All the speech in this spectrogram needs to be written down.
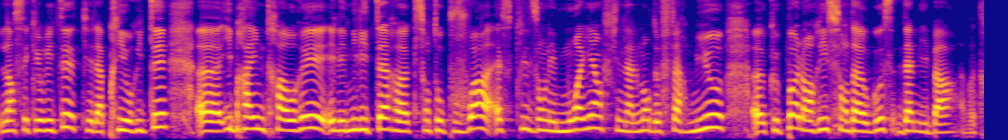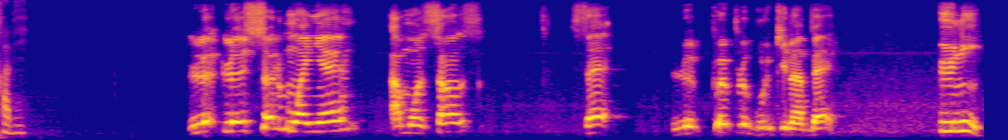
l'insécurité, qui est la priorité. Euh, Ibrahim Traoré et les militaires qui sont au pouvoir, est-ce qu'ils ont les moyens finalement de faire mieux que Paul-Henri Sandaogo d'Amiba, à votre avis? Le, le seul moyen, à mon sens, c'est le peuple burkinabé uni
